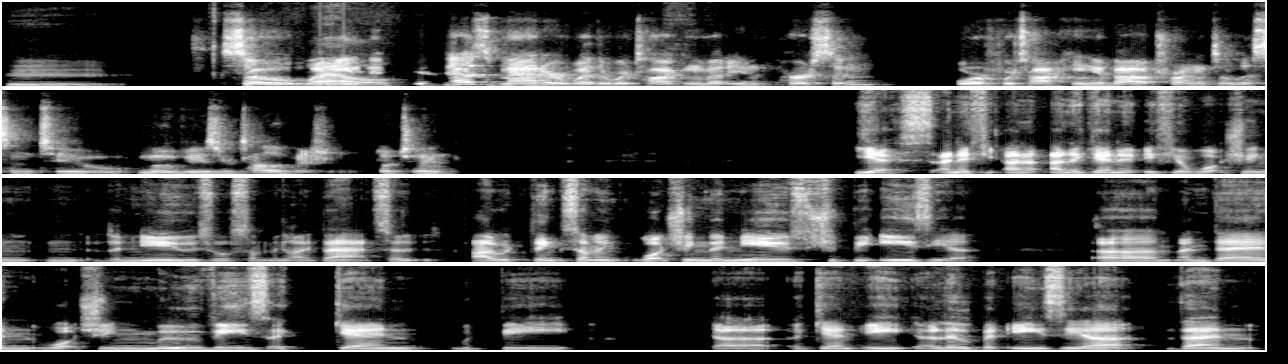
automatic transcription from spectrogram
Hmm. So, I mean, Well- it does matter whether we're talking about in person or if we're talking about trying to listen to movies or television, don't you think? Yes, and if and, and again, if you're watching the news or something like that, so I would think something watching the news should be easier, um, and then watching movies again would be uh, again e- a little bit easier than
